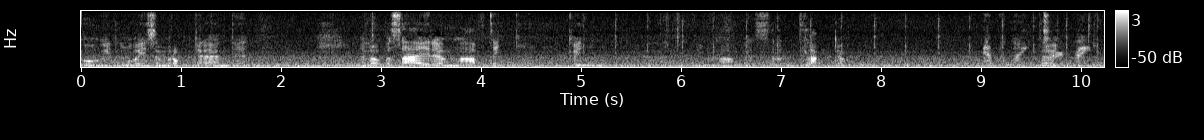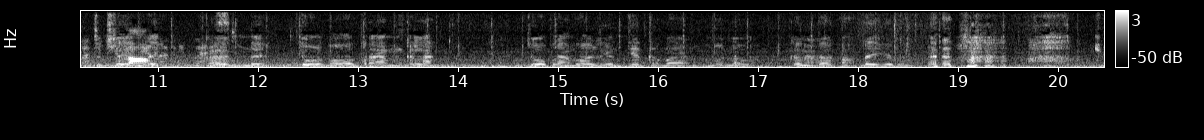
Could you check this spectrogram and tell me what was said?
កូវីដនឹងវាយ សម្រុកច្រើនទៀតឥឡូវផ្សាយរឿងងាប់តិចឃើញងាប់ស្លឹកថ្លាក់ចុះ At the light, turn right onto ទឹក Chile. លេអាមេរិក Avenue កើ West. នេះចូលមក5កន្លះចូល500លានទៀតក៏បានមកនៅក៏មិនតាន់អស់ដីគេហ្នឹង In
